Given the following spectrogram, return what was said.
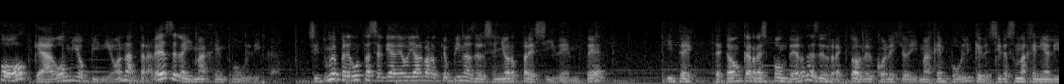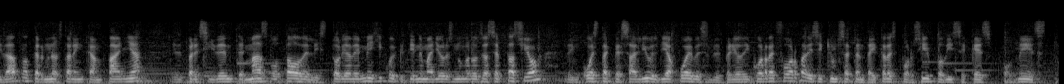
o que hago mi opinión a través de la imagen pública. Si tú me preguntas el día de hoy, Álvaro, ¿qué opinas del señor presidente? Y te, tengo que responder desde el rector del Colegio de Imagen Pública y decir es una genialidad, no terminó de estar en campaña, el presidente más votado de la historia de México y que tiene mayores números de aceptación. La encuesta que salió el día jueves en el periódico Reforma dice que un 73% dice que es honesto.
